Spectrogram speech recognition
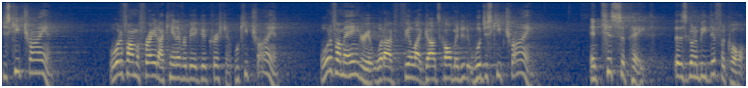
Just keep trying. What if I'm afraid I can't ever be a good Christian? We'll keep trying. What if I'm angry at what I feel like God's called me to do? We'll just keep trying. Anticipate that it's going to be difficult.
